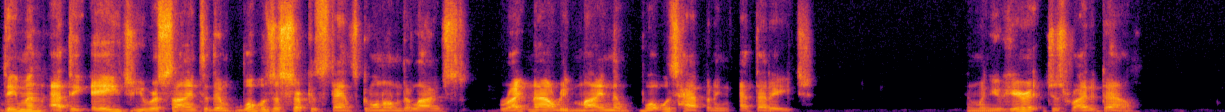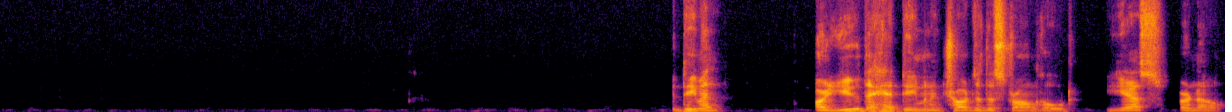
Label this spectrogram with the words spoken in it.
Demon, at the age you were assigned to them, what was the circumstance going on in their lives? right now remind them what was happening at that age. And when you hear it, just write it down. Demon, are you the head demon in charge of the stronghold? Yes or no?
